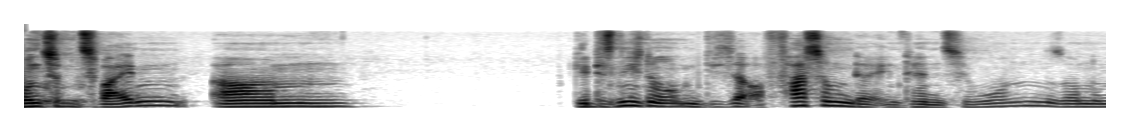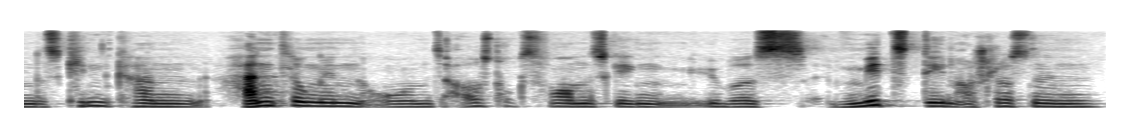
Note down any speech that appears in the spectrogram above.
Und zum Zweiten ähm, geht es nicht nur um diese Erfassung der Intention, sondern das Kind kann Handlungen und Ausdrucksformen des Gegenübers mit den erschlossenen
